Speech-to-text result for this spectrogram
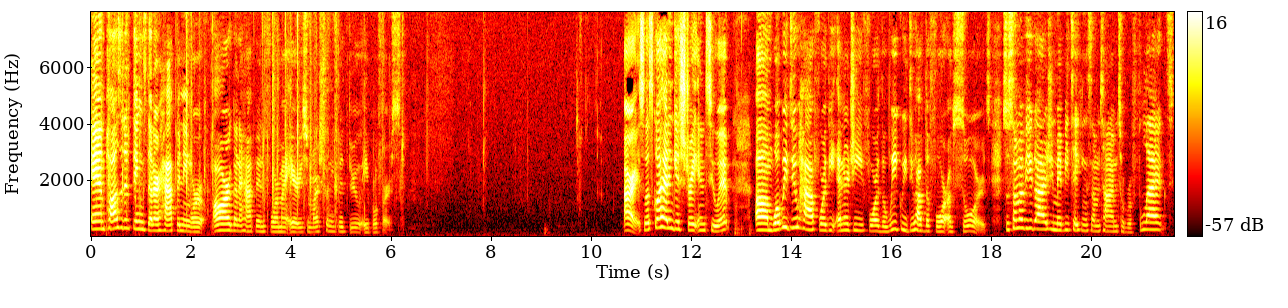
and positive things that are happening or are going to happen for my Aries from March 25th through April 1st. All right, so let's go ahead and get straight into it. Um, what we do have for the energy for the week, we do have the Four of Swords. So some of you guys, you may be taking some time to reflect,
